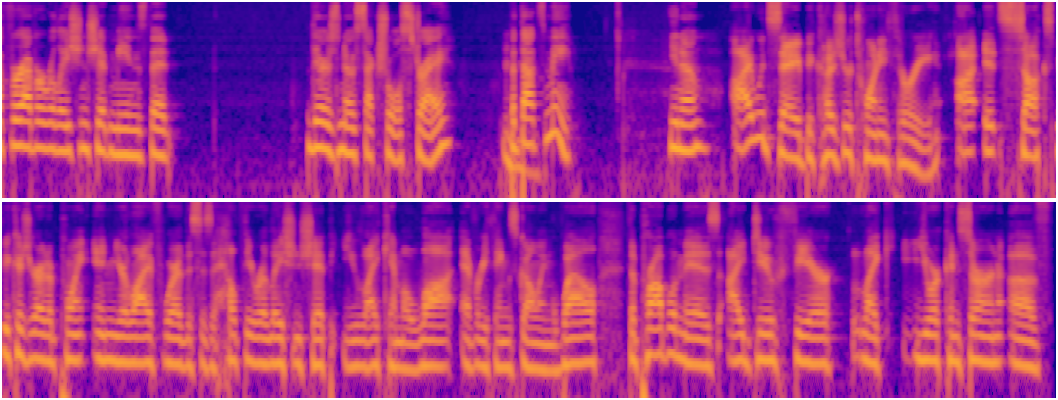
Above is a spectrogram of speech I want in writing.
a forever relationship means that there's no sexual stray. But mm-hmm. that's me. You know? I would say because you're 23, uh, it sucks because you're at a point in your life where this is a healthy relationship. You like him a lot. Everything's going well. The problem is, I do fear like your concern of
